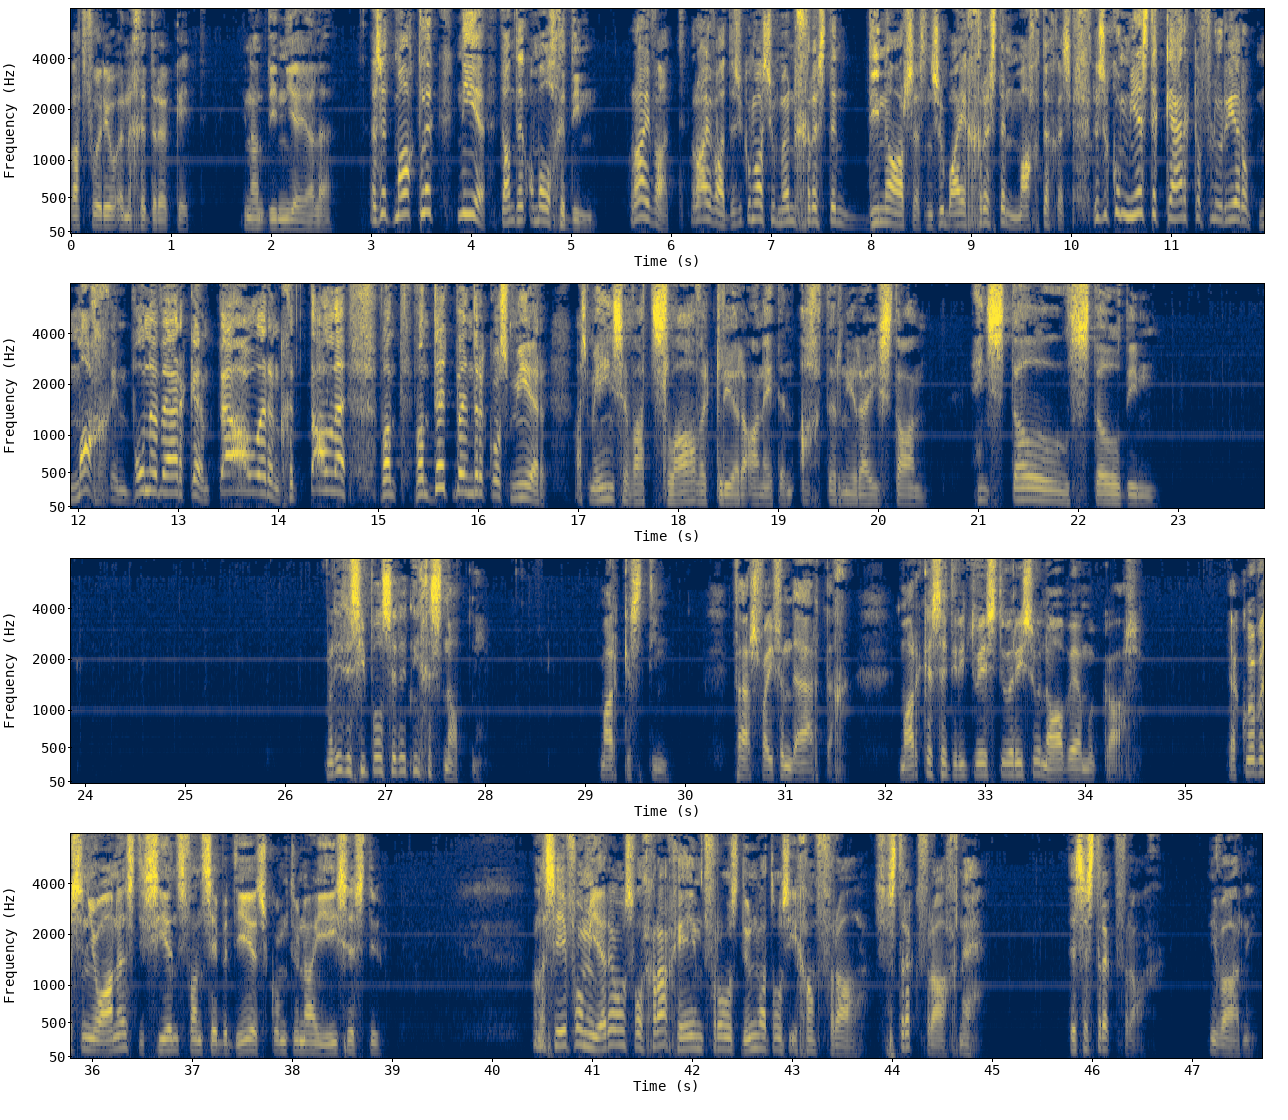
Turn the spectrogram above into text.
wat voor jou ingedruk het en dan dien jy hulle. Is dit maklik? Nee, dan het almal gedien. Raai wat? Raai wat? Dis hoekom daar so min Christen dienaars is en so baie Christen magtig is. Dis hoekom meeste kerke floreer op mag en wonderwerke en power en getalle, want want dit beïndruk ons meer as mense wat slaweklere aan het en agter in die ry staan en stil stil dien. Maar die disippels het dit nie gesnap nie. Markus 10 vers 35. Markus het hierdie twee stories so naby aan mekaar. Jakobus en Johannes, die seuns van Zebedeus, kom toe na Jesus toe. En hulle sê vir hom: "Here, ons wil graag hê jy vir ons doen wat ons u gaan vra." Dis 'n strikvraag, né? Nee. Dis 'n strikvraag. Nie waar nie.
